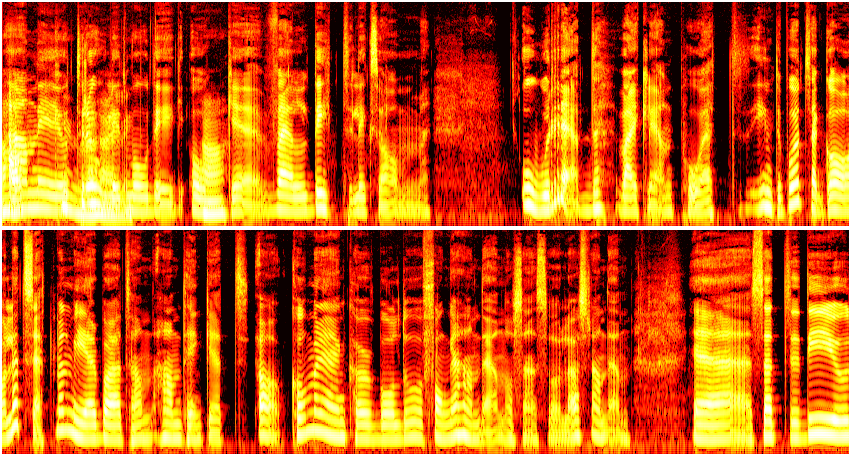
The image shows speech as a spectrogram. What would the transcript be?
han är gud otroligt modig och Ja. eh, väldigt liksom orädd, verkligen. på ett, Inte på ett så galet sätt, men mer bara att han, han tänker att ja, kommer det en curveball, då fångar han den och sen så löser han den. Eh, så att det är ju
